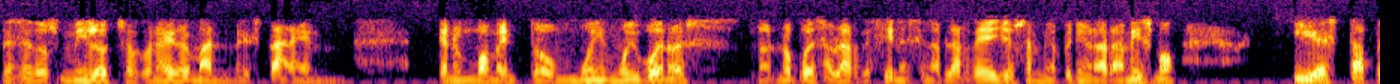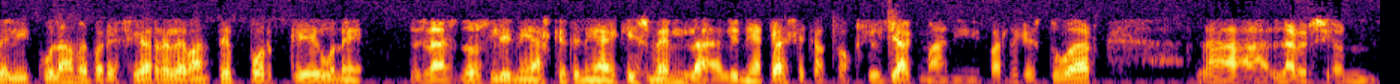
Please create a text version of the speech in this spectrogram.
desde 2008 con Iron Man están en, en un momento muy, muy bueno. Es, no, no puedes hablar de cine sin hablar de ellos, en mi opinión, ahora mismo. Y esta película me parecía relevante porque une las dos líneas que tenía X-Men, la línea clásica con Hugh Jackman y Patrick Stewart, la, la versión,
